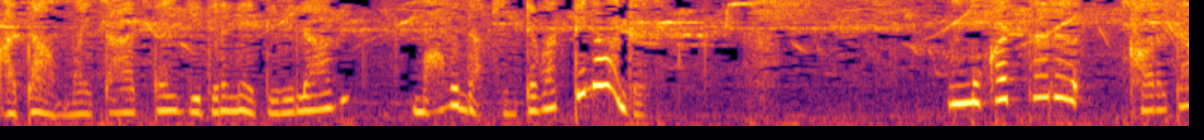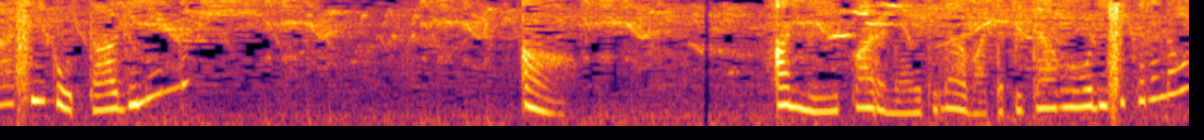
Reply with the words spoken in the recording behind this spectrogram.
අද අම්මයි තාත්තයි ගෙදර නැති වෙලාවේ මාව දකින්නවත් එනවද? මොකක්ද අර කරදාසියක උතාගෙන ඉන්නේ? ආ අන්නේ පාර නැවතිලා වටපිටාව ඕදිසි කරනවා.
